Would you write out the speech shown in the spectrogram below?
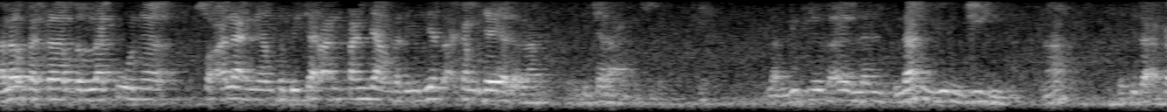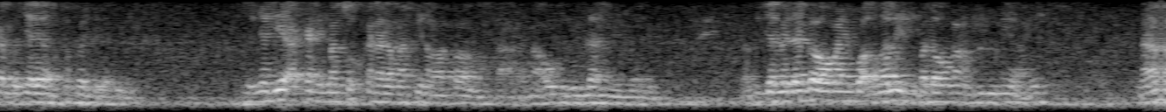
kalau kata berlakunya soalan yang perbicaraan panjang tadi dia tak akan berjaya dalam perbicaraan. Lam yuflithu lam lam yunji. Nah, dia tidak akan berjaya sampai dia. Maksudnya dia akan dimasukkan dalam hati neraka Allah Taala. Min dzalik. Tapi jaga-jaga orang yang buat zalim kepada orang di dunia ni. Nah.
